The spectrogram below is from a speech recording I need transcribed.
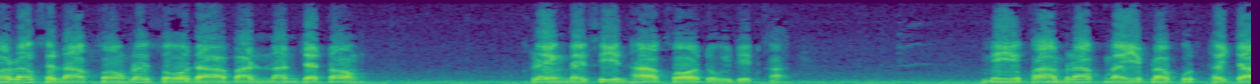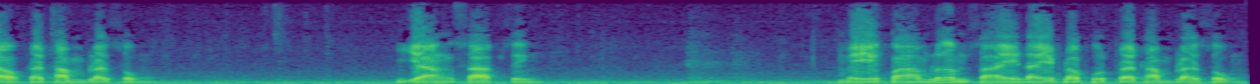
ราะลักษณะของพระโสดาบันนั้นจะต้องเคร่งในศีลห้าข้อโดยเด็ดขาด มีความรักในพระพุทธเจ้าพระธรรมพระสงฆ์อย่างทราบซึ้ง มีความเลื่อมใสในพระพุทธพระธรรมพระสงฆ์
